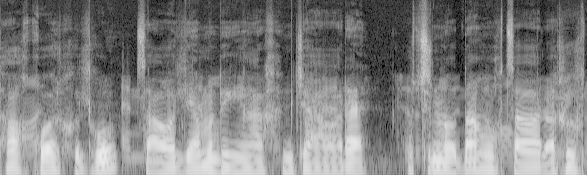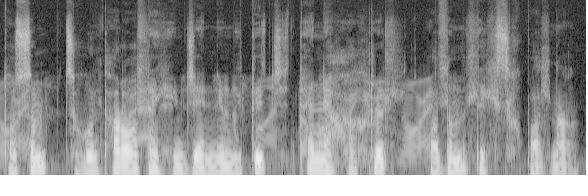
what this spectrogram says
тоохгүй орхилгүй заавал ямар нэгэн арга хэмжээ аваарай. Учир нь удаан хугацаагаар орхих тусам зөвхөн торгуулийн хэмжээ нэмэгдэж таны хохирол улам л ихсэх болно.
